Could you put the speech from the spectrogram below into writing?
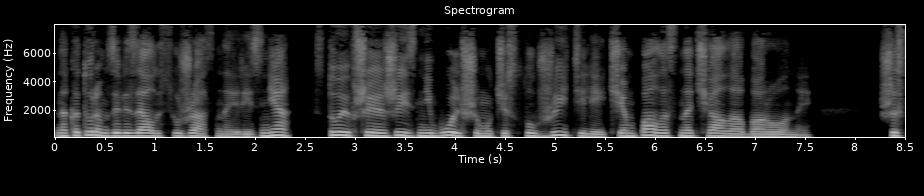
на котором завязалась ужасная резня, стоившая жизни большему числу жителей, чем пала с начала обороны. 6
